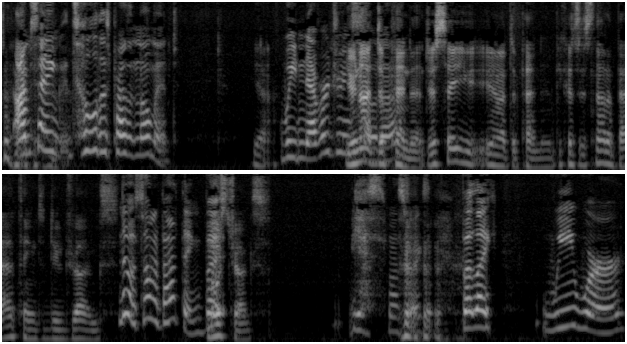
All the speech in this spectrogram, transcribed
I'm saying till this present moment. Yeah. We never drink. You're not soda. dependent. Just say you, you're not dependent because it's not a bad thing to do drugs. No, it's not a bad thing. But Most drugs. yes, most drugs. but like, we were,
